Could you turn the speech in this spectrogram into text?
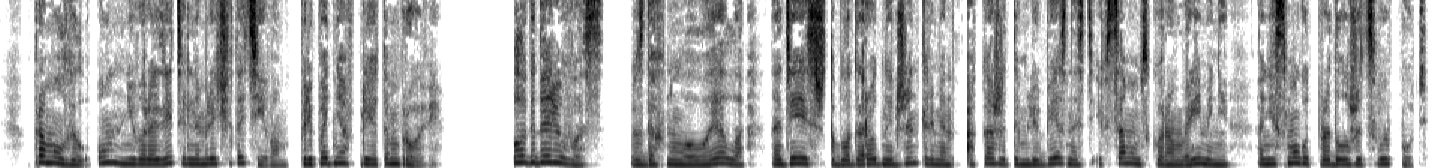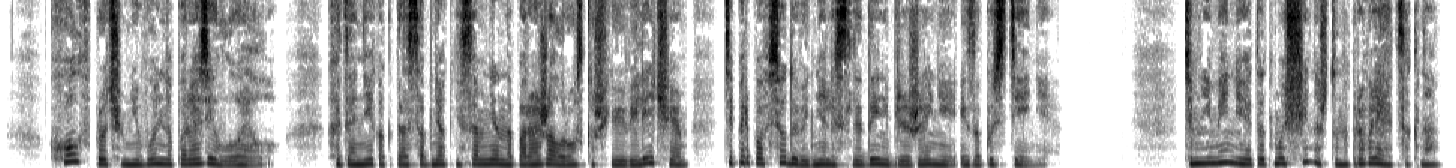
— промолвил он невыразительным речитативом, приподняв при этом брови. «Благодарю вас», Вздохнула Луэлла, надеясь, что благородный джентльмен окажет им любезность, и в самом скором времени они смогут продолжить свой путь. Холл, впрочем, невольно поразил Луэллу. Хотя некогда особняк, несомненно, поражал роскошью и величием, теперь повсюду виднелись следы небрежения и запустения. Тем не менее, этот мужчина, что направляется к нам,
